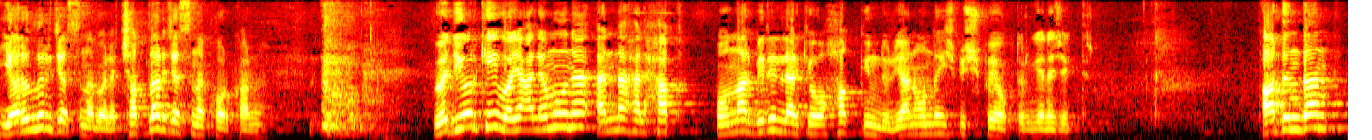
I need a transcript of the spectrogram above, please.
yarılırcasına böyle çatlarcasına korkarlar. Ve diyor ki ve ya'lemune ennehel hak. Onlar bilirler ki o hak gündür. Yani onda hiçbir şüphe yoktur, gelecektir. Ardından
